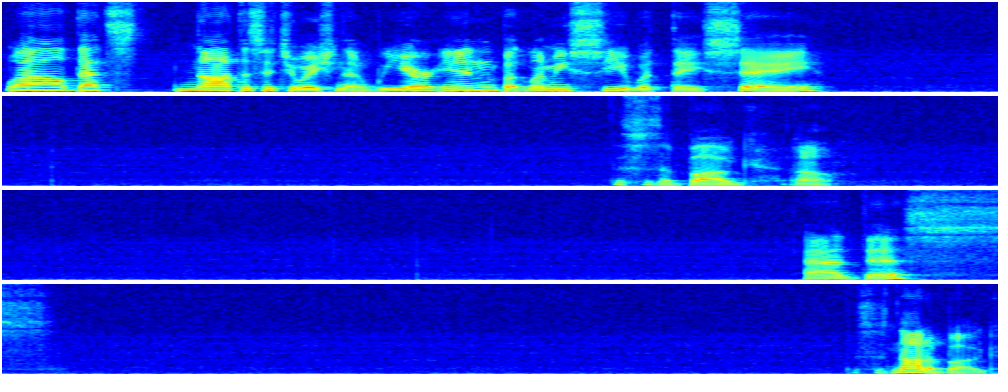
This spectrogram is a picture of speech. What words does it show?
Well, that's not the situation that we are in, but let me see what they say. This is a bug. Oh. Add this. This is not a bug.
